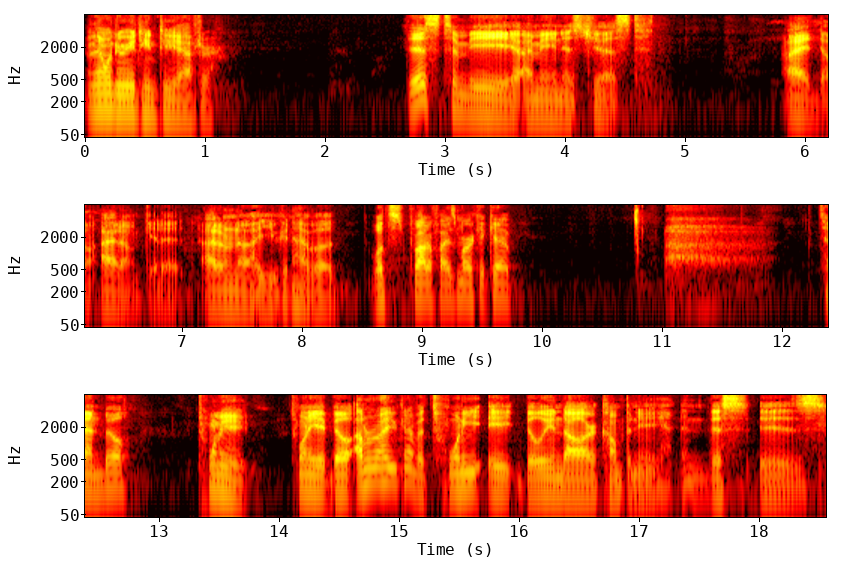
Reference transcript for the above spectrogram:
And then we'll do AT and T after. This to me, I mean, is just I don't I don't get it. I don't know how you can have a what's Spotify's market cap? 10 bill? Twenty eight. 28 bill. I don't know how you can have a 28 billion dollar company and this is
